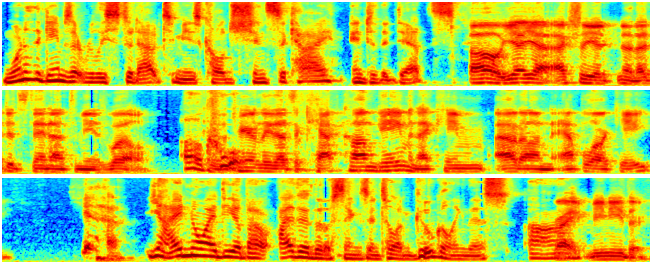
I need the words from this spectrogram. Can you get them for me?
one of the games that really stood out to me is called Shinsekai Into the Depths. oh yeah, yeah. Actually, uh, no, that did stand out to me as well. Oh, cool. Apparently, that's a Capcom game, and that came out on Apple Arcade. Yeah, yeah. I had no idea about either of those things until I'm googling this. Um, right. Me neither.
